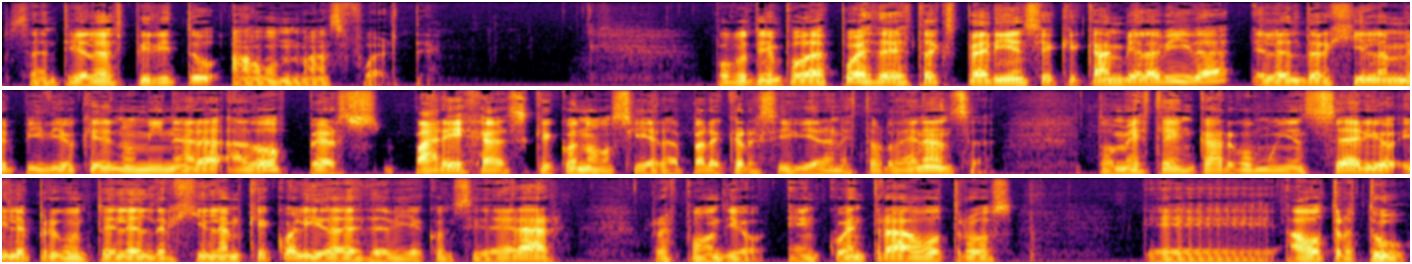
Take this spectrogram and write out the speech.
Sentía el espíritu aún más fuerte. Poco tiempo después de esta experiencia que cambia la vida, el Elder Hillam me pidió que denominara a dos parejas que conociera para que recibieran esta ordenanza. Tomé este encargo muy en serio y le pregunté al Elder Hillam qué cualidades debía considerar respondió, encuentra a otros, eh, a otro tú,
